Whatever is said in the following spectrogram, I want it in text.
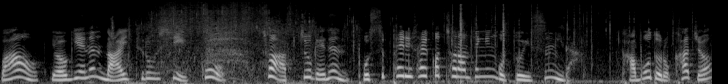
와우, 여기에는 나이트롯이 있고 저 앞쪽에는 보스펠이 살 것처럼 생긴 곳도 있습니다. 가보도록 하죠.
